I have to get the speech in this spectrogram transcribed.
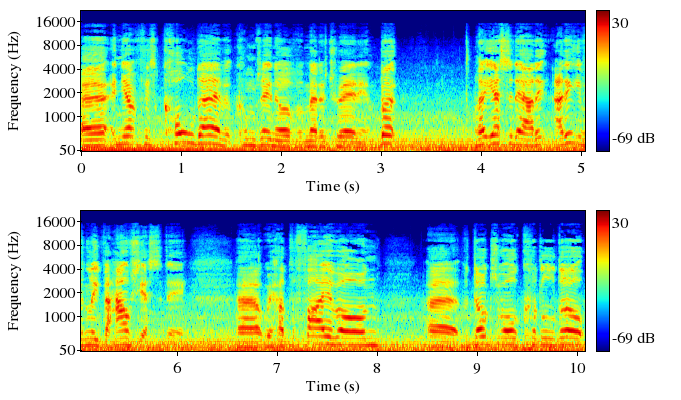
Uh, and you have this cold air that comes in over the Mediterranean. But like yesterday, I didn't, I didn't even leave the house yesterday. Uh, we had the fire on, uh, the dogs were all cuddled up.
